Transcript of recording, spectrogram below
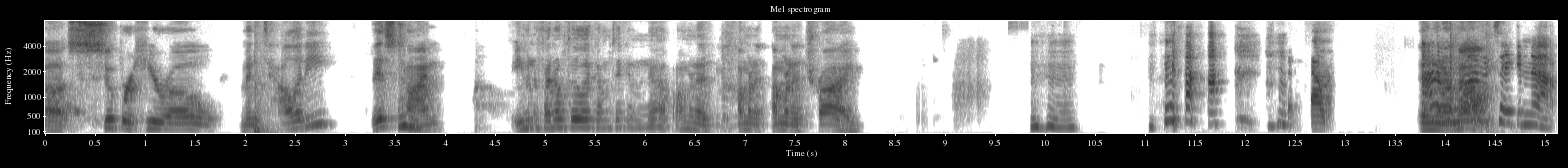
uh, superhero mentality. This mm-hmm. time, mm-hmm. even if I don't feel like I'm taking a nap, I'm gonna, I'm gonna, I'm gonna try. Mm-hmm. out. And I don't want to take a nap.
